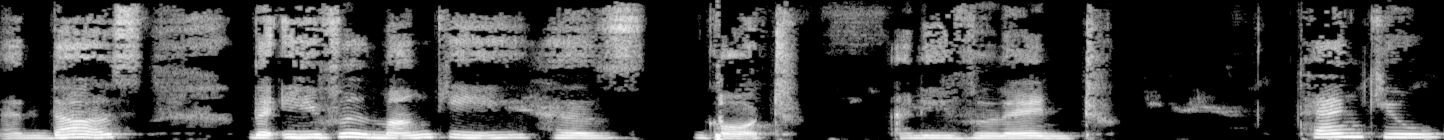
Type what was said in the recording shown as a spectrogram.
and thus the evil monkey has got an evil end. Thank you.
